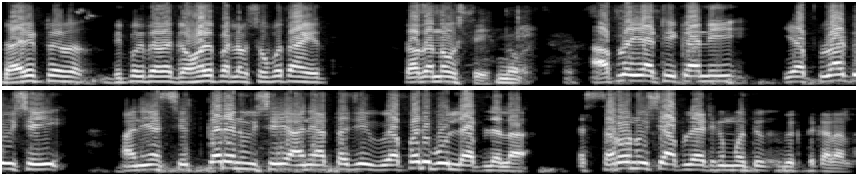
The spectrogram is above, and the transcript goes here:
डायरेक्टर दीपक दादा गव्हाळे पाटील सोबत आहेत. दादा नमस्ते. आपलं या ठिकाणी या प्लॉट विषयी आणि या शेतकऱ्यांविषयी आणि आता जे व्यापारी बोलले आपल्याला या सर्वांविषयी आपल्या या ठिकाणी मत व्यक्त करायला.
